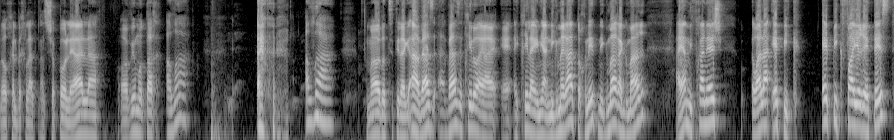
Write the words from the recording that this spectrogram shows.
לא אוכל בכלל. אז שאפו לאללה, אוהבים אותך, אללה. אללה. מה עוד רציתי להגיד? אה, ואז, ואז התחילו, היה, התחיל העניין. נגמרה התוכנית, נגמר הגמר, היה מבחן אש, וואלה, אפיק. אפיק פייר טסט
